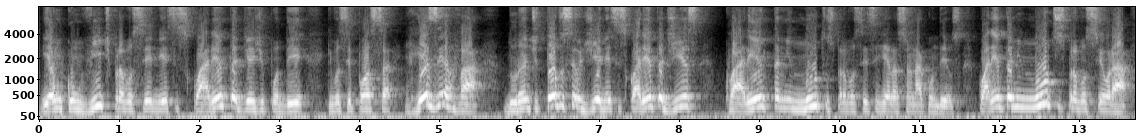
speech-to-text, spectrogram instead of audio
E é um convite para você nesses 40 dias de poder que você possa reservar durante todo o seu dia, nesses 40 dias, 40 minutos para você se relacionar com Deus, 40 minutos para você orar.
